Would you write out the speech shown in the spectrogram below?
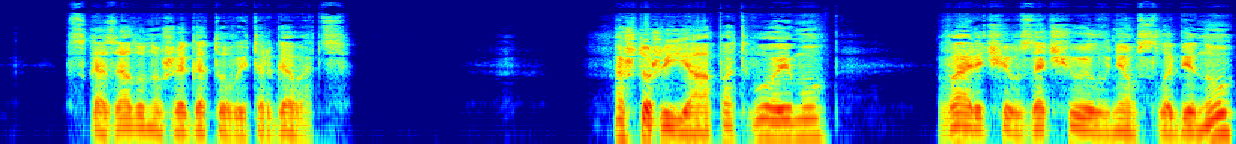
— сказал он, уже готовый торговаться. — А что же я, по-твоему? Варичев зачуял в нем слабину,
